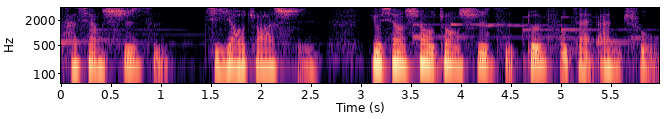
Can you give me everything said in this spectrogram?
他像狮子急要抓食，又像少壮狮子蹲伏在暗处。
